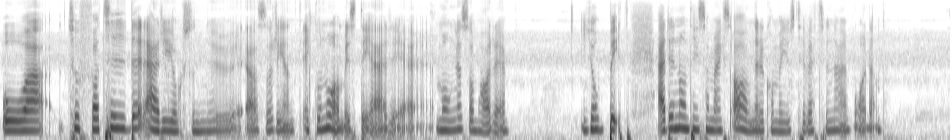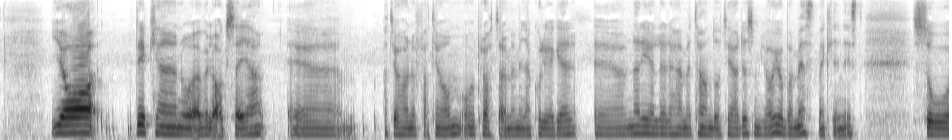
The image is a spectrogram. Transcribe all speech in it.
Och tuffa tider är det ju också nu, alltså rent ekonomiskt. Det är eh, många som har det jobbigt. Är det någonting som märks av när det kommer just till veterinärvården? Ja, det kan jag nog överlag säga. Eh, att jag har en uppfattning om och pratar med mina kollegor. Eh, när det gäller det här med tandåtgärder som jag jobbar mest med kliniskt så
